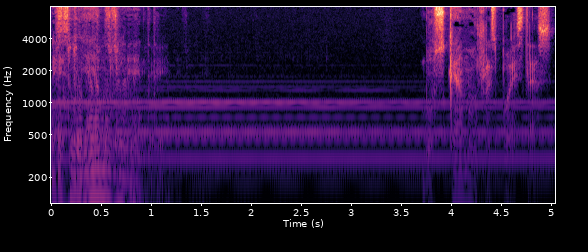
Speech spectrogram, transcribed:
Estudiamos la mente. Buscamos respuestas.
